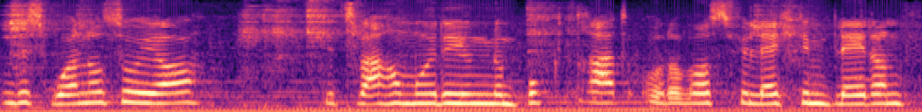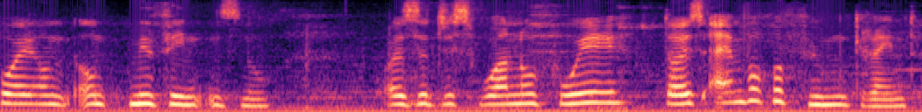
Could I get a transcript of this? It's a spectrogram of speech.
Und das war nur so, ja, die zwei haben halt irgendeinen Bockdraht oder was vielleicht im Blätternfall und, und wir finden es noch. Also das war noch voll, da ist einfach ein Film gerannt.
